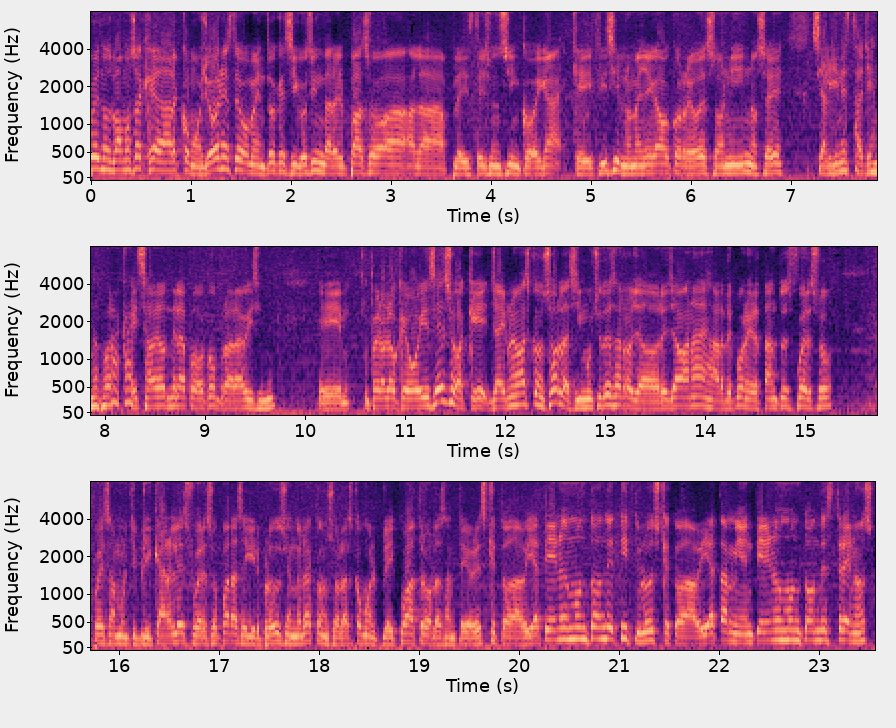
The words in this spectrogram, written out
pues nos vamos a quedar como yo en este momento que sigo sin dar el paso a, la PlayStation 5. Oiga, qué difícil, no me ha llegado correo de Sony, no sé si alguien está yendo por acá y sabe dónde la puedo comprar, avísime. Eh, pero lo que voy es eso, a que ya hay nuevas consolas y muchos desarrolladores ya van a dejar de poner tanto esfuerzo pues a multiplicar el esfuerzo para seguir produciendo las consolas como el Play 4 o las anteriores que todavía tienen un montón de títulos, que todavía también tienen un montón de estrenos,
